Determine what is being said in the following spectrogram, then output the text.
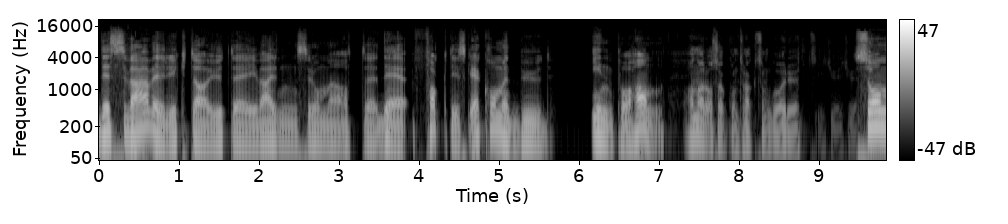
det, svever rykter ute i verdensrommet at uh, det faktisk er kommet bud inn på han. Han har også kontrakt som går ut i 2020? Som,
